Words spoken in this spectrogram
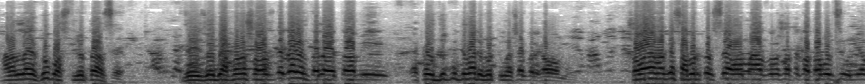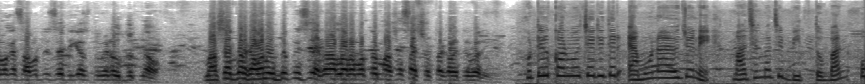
খানার লাগে খুব অস্থিরতা আছে। যে যদি আপনারা সহজতে করেন, তাহলে হয়তো আমি একটা উদ্যোগ নিতে পারি প্রতি মাসে একবার খাওয়াবো। সবাই আমাকে সাপোর্ট করছে আমার মা আপনার সাথে কথা বলছি উনি আমাকে সাপোর্ট দিচ্ছে ঠিক আছে তুমি এটা উদ্যোগ নাও। মাসে একবার খাওয়ানোর উদ্যোগ নিচ্ছি এখন আল্লাহর রহমতে মাসে চার সপ্তাহ খাওয়াতে পারি। হোটেল কর্মচারীদের এমন আয়োজনে মাঝে মাঝে বিত্তবান ও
